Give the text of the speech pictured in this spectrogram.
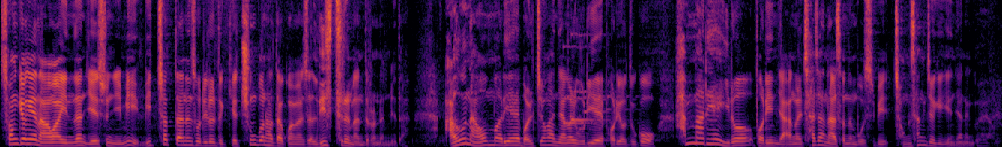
성경에 나와 있는 예수님이 미쳤다는 소리를 듣기에 충분하다고 하면서 리스트를 만들어냅니다. 아흔아홉 마리의 멀쩡한 양을 우리에 버려두고 한 마리의 잃어버린 양을 찾아 나서는 모습이 정상적이겠냐는 거예요.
